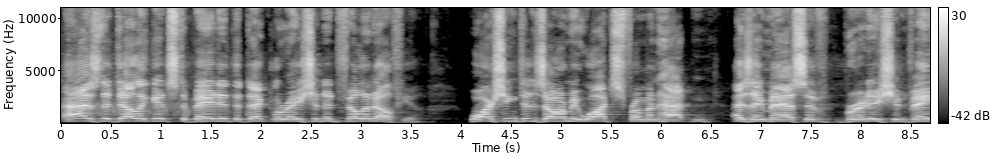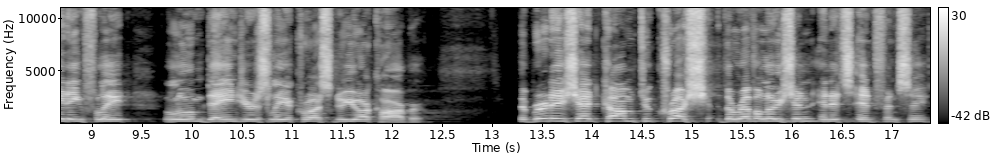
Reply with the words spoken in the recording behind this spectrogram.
As the delegates debated the Declaration in Philadelphia, Washington's army watched from Manhattan as a massive British invading fleet loomed dangerously across New York Harbor. The British had come to crush the revolution in its infancy.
